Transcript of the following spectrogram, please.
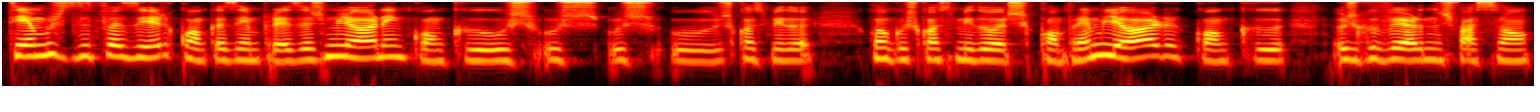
temos de fazer com que as empresas melhorem, com que os, os, os, os, com que os consumidores comprem melhor, com que os governos façam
